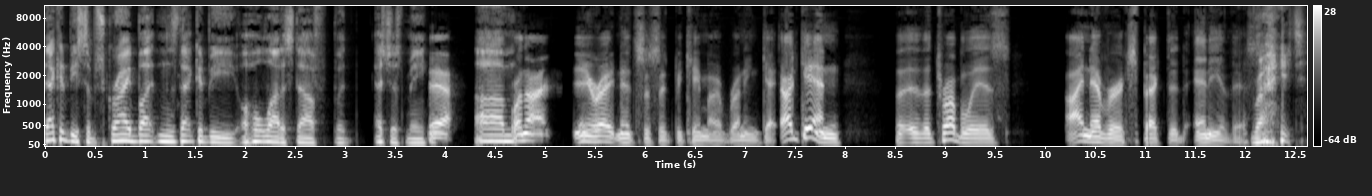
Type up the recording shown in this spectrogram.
that could be subscribe buttons. That could be a whole lot of stuff, but that's just me. yeah, Um, well, no, you're right. And it's just, it became a running gag. Again, the, the trouble is I never expected any of this. Right.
